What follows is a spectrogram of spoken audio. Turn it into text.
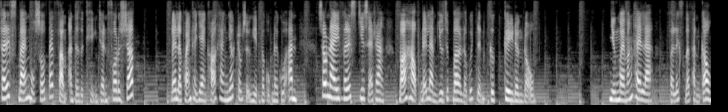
Felix bán một số tác phẩm anh tự thực hiện trên Photoshop. Đây là khoảng thời gian khó khăn nhất trong sự nghiệp và cuộc đời của anh. Sau này, Felix chia sẻ rằng bỏ học để làm YouTuber là quyết định cực kỳ đần độn nhưng may mắn thay là Felix đã thành công.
